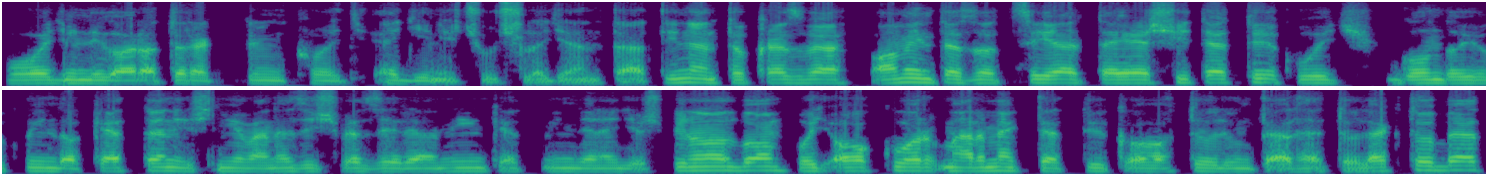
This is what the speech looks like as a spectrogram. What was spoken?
hogy mindig arra törektünk, hogy egyéni csúcs legyen. Tehát innentől kezdve, amint ez a cél teljesítettük, úgy gondoljuk mind a ketten, és nyilván ez is vezérel minket minden egyes pillanatban, hogy akkor már megtettük a tőlünk telhető legtöbbet.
